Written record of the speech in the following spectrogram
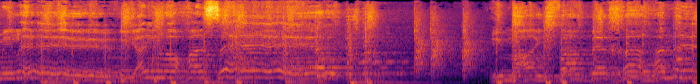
מלב, יין לא חסר, אם עייפה בך הנפש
